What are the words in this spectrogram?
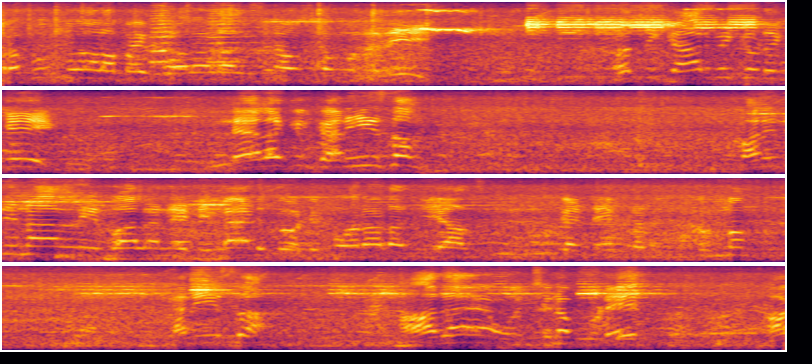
ప్రభుత్వాలపై పోరాడాల్సిన అవసరం ఉన్నది. ప్రతి కార్మికుడికి నెలకి కనీసం పని దినాలను ఇవ్వాలనే డిమాండ్ తోటి పోరాటం చేయాల్సింది. ఎందుకంటే ప్రతి కుటుంబం కనీస ఆదాయం వచ్చినప్పుడే ఆ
